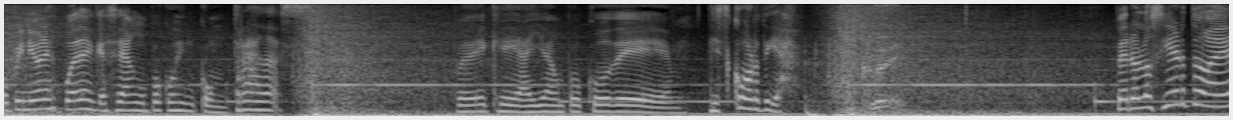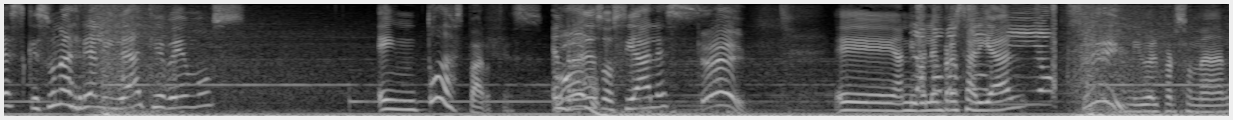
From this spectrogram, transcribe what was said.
opiniones pueden que sean un poco encontradas. Puede que haya un poco de discordia. Pero lo cierto es que es una realidad que vemos en todas partes. En redes sociales, ¿Qué? eh, a nivel empresarial, a Sí. nivel personal.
